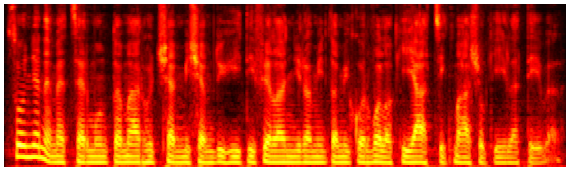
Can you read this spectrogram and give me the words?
Szonya nem egyszer mondta már, hogy semmi sem dühíti fel annyira, mint amikor valaki játszik mások életével.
